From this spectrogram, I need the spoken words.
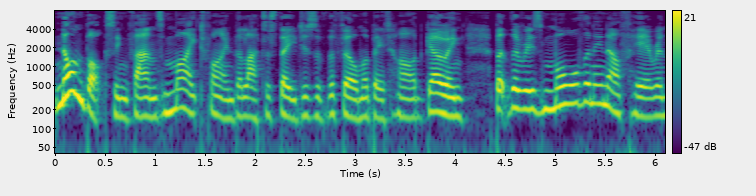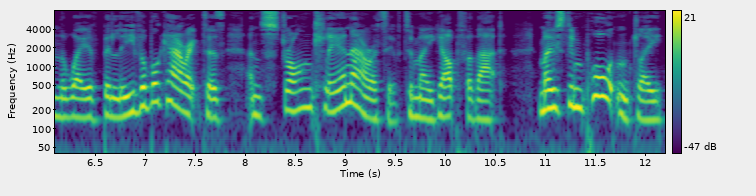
Non boxing fans might find the latter stages of the film a bit hard going, but there is more than enough here in the way of believable characters and strong, clear narrative to make up for that. Most importantly,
